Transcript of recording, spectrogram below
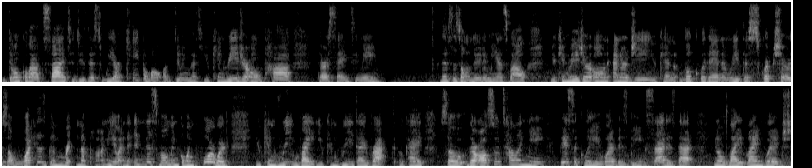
We don't go outside to do this. We are capable of doing this. You can read your own ka. They're saying to me, this is all new to me as well. You can read your own energy. You can look within and read the scriptures of what has been written upon you. And in this moment going forward, you can rewrite, you can redirect, okay? So they're also telling me basically what is being said is that, you know, light language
